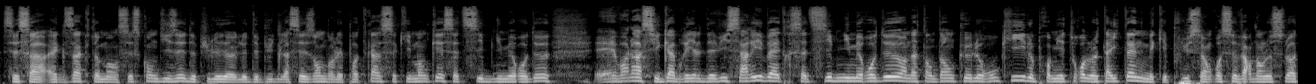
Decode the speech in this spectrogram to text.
C'est ça, exactement. C'est ce qu'on disait depuis le, début de la saison dans les podcasts, c'est qu'il manquait cette cible numéro 2. Et voilà, si Gabriel Davis arrive à être cette cible numéro 2 en attendant que le rookie, le premier tour, le Titan, mais qui est plus un receveur dans le slot,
